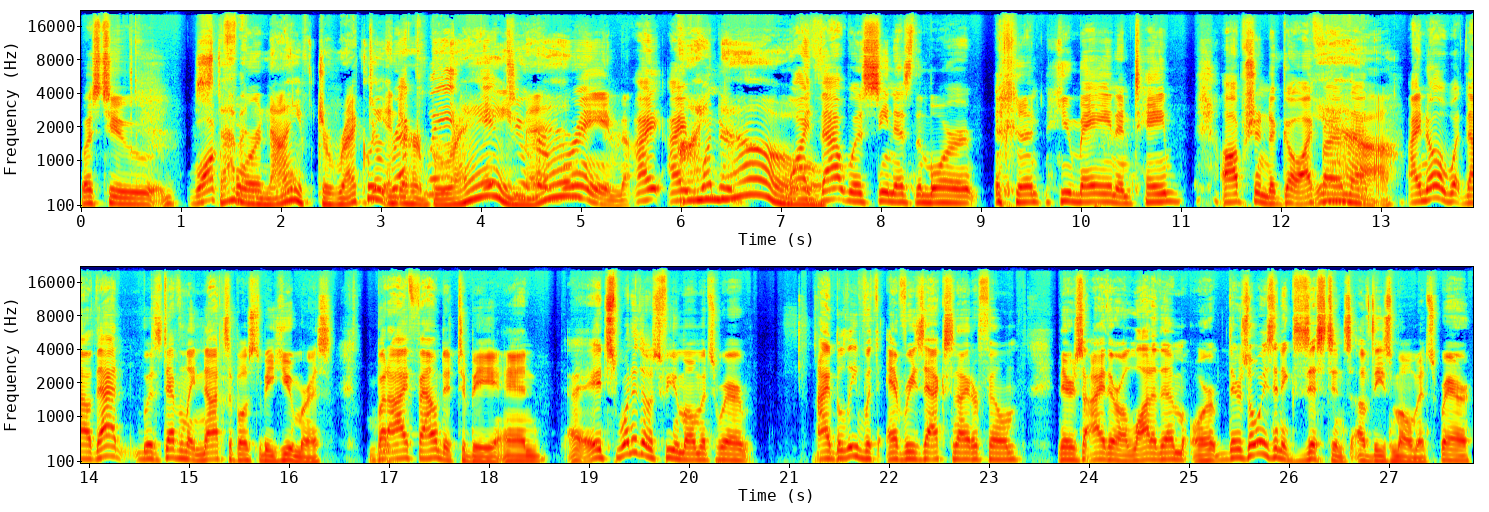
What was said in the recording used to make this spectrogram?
was to walk Stab forward a knife directly, into her brain, into man. her brain. I I, I wonder why that was seen as the more humane and tame option to go. I found Yeah. that I know what now that was definitely not supposed to be humorous, but I found it to be, and uh, it's one of those few moments where. I believe with every Zack Snyder film, there's either a lot of them or there's always an existence of these moments where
